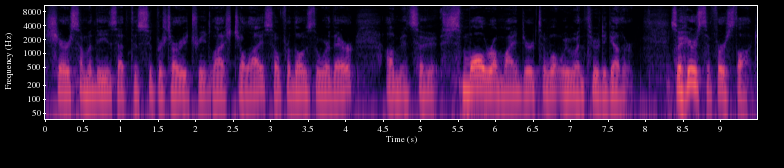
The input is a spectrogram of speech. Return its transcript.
share some of these at the Superstar Retreat last July. So, for those that were there, um, it's a small reminder to what we went through together. So, here's the first thought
